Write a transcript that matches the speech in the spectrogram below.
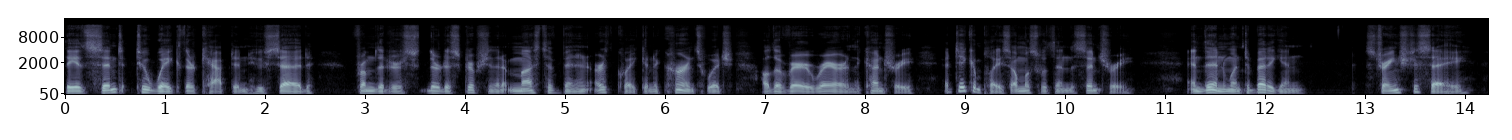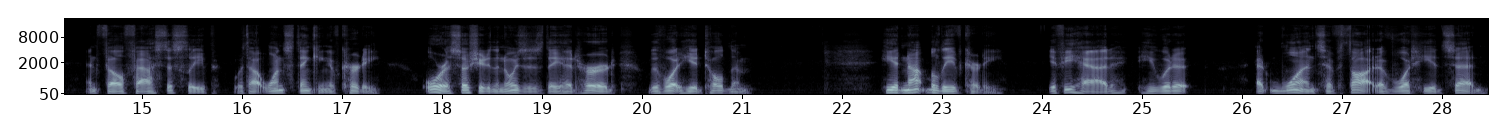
They had sent to wake their captain, who said, from the their description, that it must have been an earthquake, an occurrence which, although very rare in the country, had taken place almost within the century, and then went to bed again, strange to say, and fell fast asleep without once thinking of Curdie, or associating the noises they had heard with what he had told them. He had not believed Curdie, if he had, he would at once have thought of what he had said,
